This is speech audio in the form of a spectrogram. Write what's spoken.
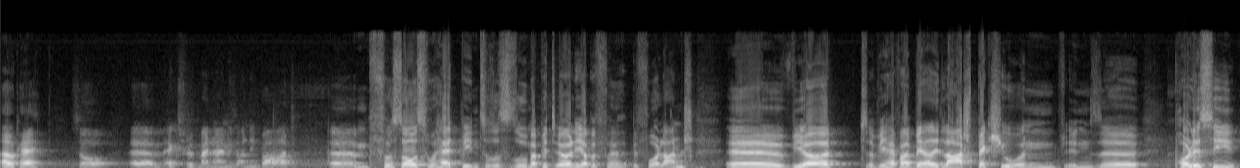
Okay. So, um, actually, my name is Andy Barth. Um, for those who had been to this room a bit earlier before, before lunch, uh, we, are, we have a very large backview in, in the policy,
